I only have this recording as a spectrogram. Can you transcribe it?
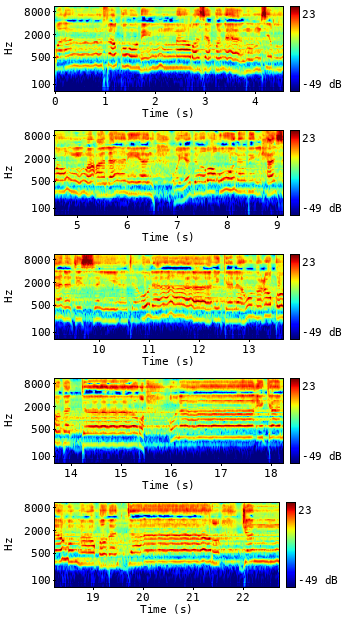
وأنفقوا مما رزقناهم سرا وعلانية ويدرؤون بالحسنة السيئة أولئك لهم عقبى الدار أولئك لهم عقبى الدار جنات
